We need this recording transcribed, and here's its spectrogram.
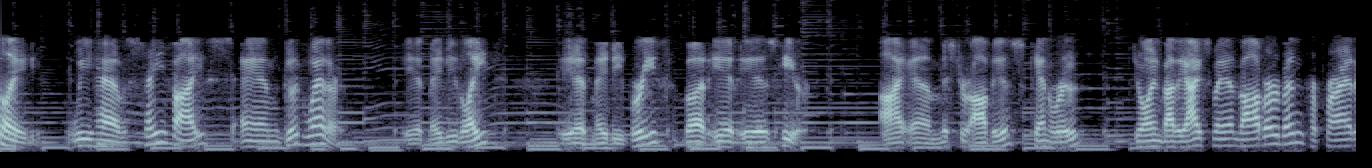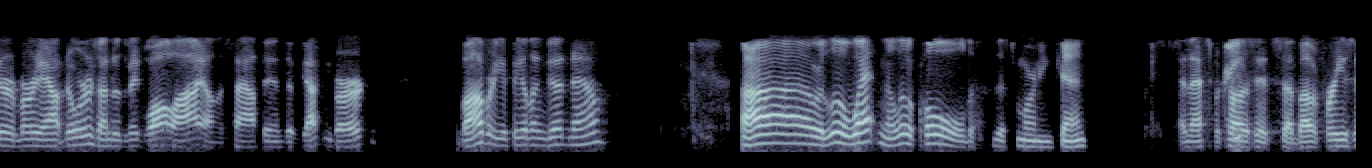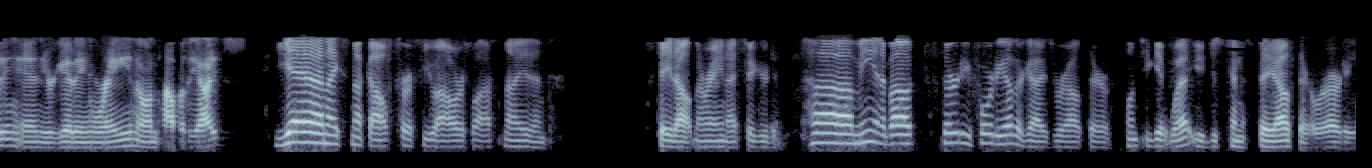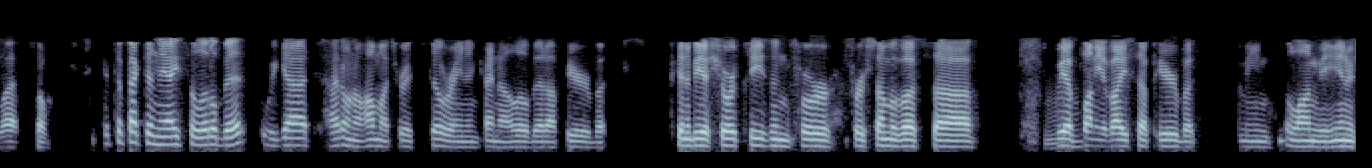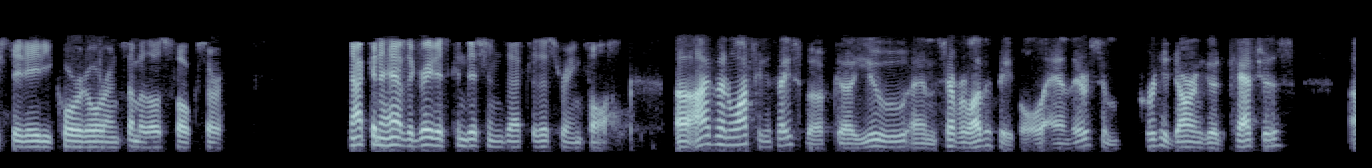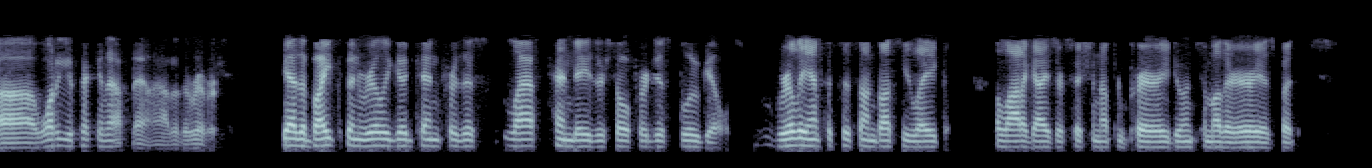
Finally, we have safe ice and good weather. It may be late, it may be brief, but it is here. I am Mr. Obvious, Ken Root, joined by the Iceman Bob Urbain, proprietor of Murray Outdoors under the big walleye on the south end of Guttenberg. Bob, are you feeling good now? Uh, we're a little wet and a little cold this morning, Ken. And that's because it's above freezing and you're getting rain on top of the ice? Yeah, and I snuck out for a few hours last night and stayed out in the rain. I figured uh me and about thirty, forty other guys were out there. Once you get wet, you just kind of stay out there. We're already wet. So it's affecting the ice a little bit. We got I don't know how much it's still raining kind of a little bit up here, but it's going to be a short season for for some of us uh we have plenty of ice up here, but I mean, along the Interstate 80 corridor, and some of those folks are not going to have the greatest conditions after this rainfall. Uh, I've been watching Facebook, uh, you and several other people, and there's some pretty darn good catches. Uh, what are you picking up now out of the river? Yeah, the bite's been really good, Ken, for this last 10 days or so for just bluegills. Really emphasis on Busse Lake. A lot of guys are fishing up in Prairie, doing some other areas, but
